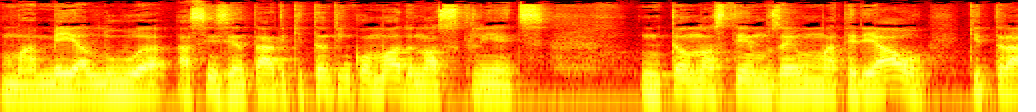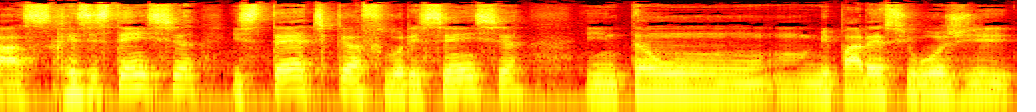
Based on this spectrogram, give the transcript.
uma meia-lua acinzentada que tanto incomoda nossos clientes. Então, nós temos aí um material que traz resistência, estética, fluorescência. Então, me parece hoje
